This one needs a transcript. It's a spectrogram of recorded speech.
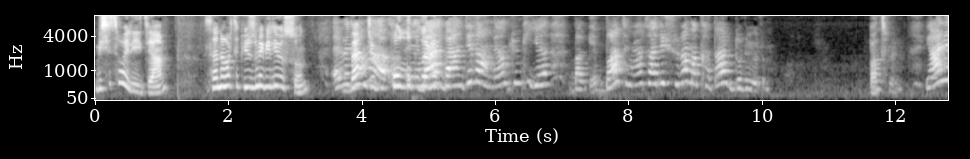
Bir şey söyleyeceğim. Sen artık yüzme biliyorsun. Evet Bence ama, bu kollukları- e, Ben, bence de anlıyorum çünkü ya bak e, batmıyor sadece şurama kadar duruyorum. Bat. Batmıyorum. Yani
